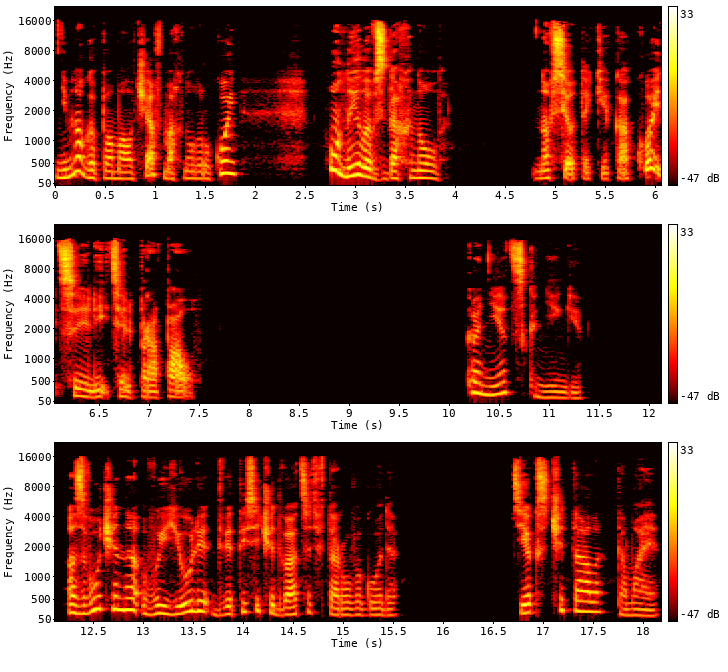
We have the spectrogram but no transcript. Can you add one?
Немного помолчав, махнул рукой, уныло вздохнул. Но все-таки какой целитель пропал? Конец книги. Озвучено в июле 2022 года. Текст читала Тамая.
